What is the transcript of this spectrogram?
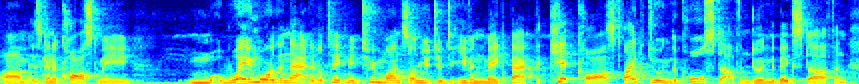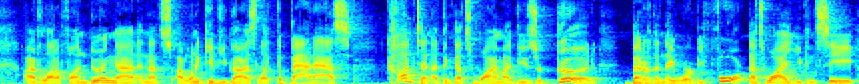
um, is going to cost me m- way more than that. It'll take me two months on YouTube to even make back the kit cost. Like doing the cool stuff and doing the big stuff, and I have a lot of fun doing that. And that's I want to give you guys like the badass content. I think that's why my views are good, better than they were before. That's why you can see.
